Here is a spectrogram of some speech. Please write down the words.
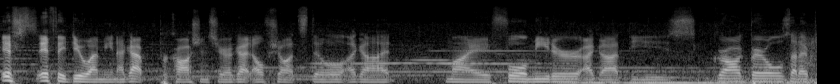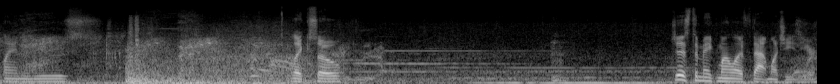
If if they do, I mean, I got precautions here. I got elf shot still. I got my full meter. I got these grog barrels that I plan to use. Like so. Just to make my life that much easier.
